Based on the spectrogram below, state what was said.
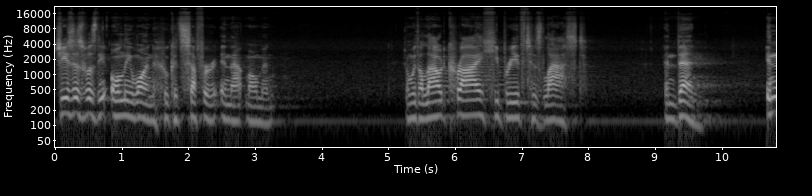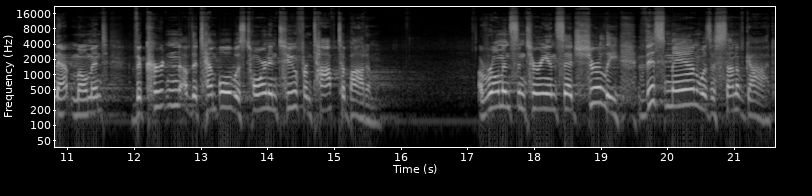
Jesus was the only one who could suffer in that moment. And with a loud cry, he breathed his last. And then, in that moment, the curtain of the temple was torn in two from top to bottom. A Roman centurion said, Surely this man was a son of God.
